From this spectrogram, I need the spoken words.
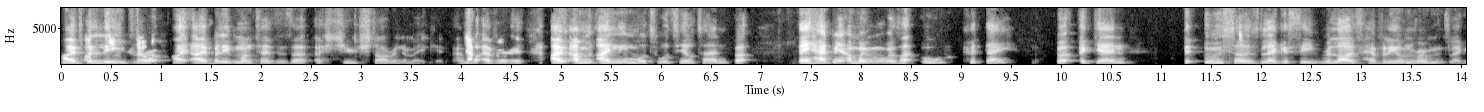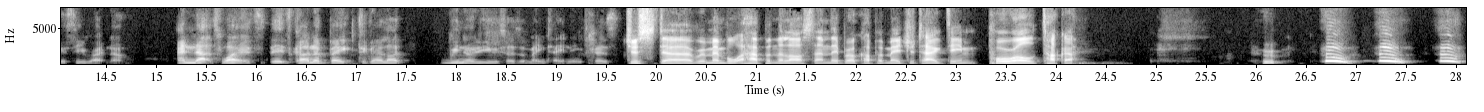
I believe I, I believe Montez is a, a huge star in the making, and Yep. whatever it is, I I'm I lean more towards heel turn. But they had me at a moment where I was like, "Ooh, could they?" But again, the Usos' legacy relies heavily on Roman's legacy right now, and that's why it's it's kind of baked to go like we know the Usos are maintaining because Just uh, remember what happened the last time they broke up a major tag team. Poor old Tucker. who who who who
